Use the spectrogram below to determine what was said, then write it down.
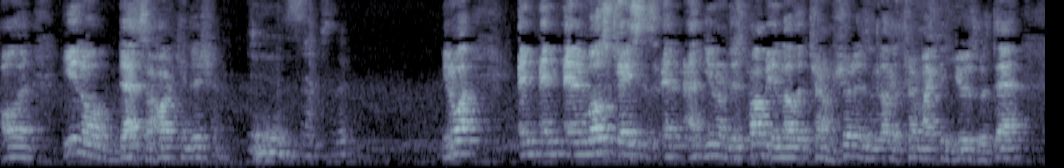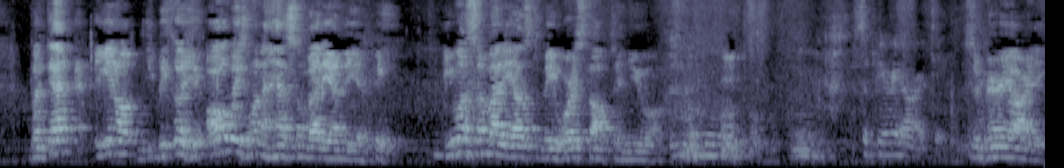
all that? You know that's a heart condition. It is. Absolutely. You know what? And, and, and in most cases, and, and you know, there's probably another term. I'm sure there's another term I could use with that. But that, you know, because you always want to have somebody under your feet. You want somebody else to be worse off than you are. Superiority. Superiority.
